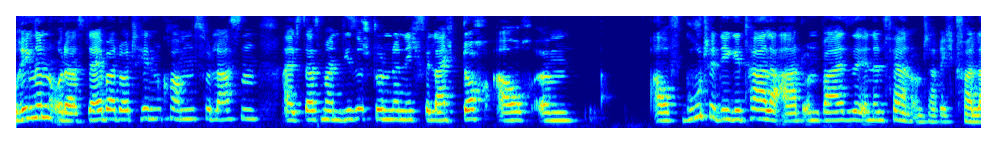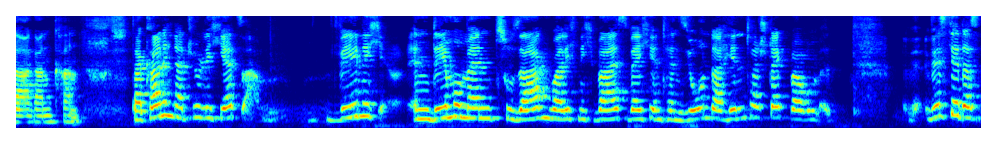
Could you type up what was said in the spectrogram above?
bringen oder selber dorthin kommen zu lassen, als dass man diese Stunde nicht vielleicht doch auch ähm, auf gute digitale Art und Weise in den Fernunterricht verlagern kann. Da kann ich natürlich jetzt wenig in dem Moment zu sagen, weil ich nicht weiß, welche Intention dahinter steckt, warum wisst ihr, das,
